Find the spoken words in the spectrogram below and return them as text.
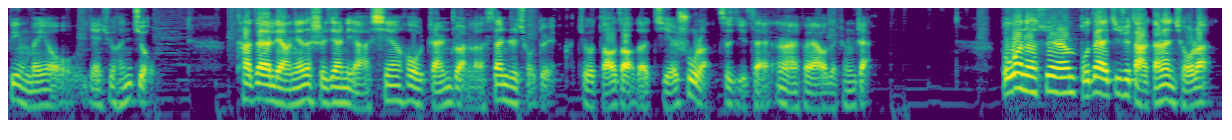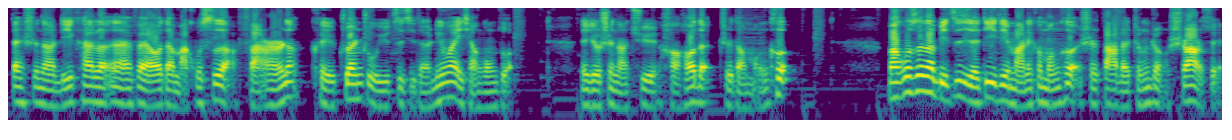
并没有延续很久。他在两年的时间里啊，先后辗转了三支球队，就早早的结束了自己在 NFL 的征战。不过呢，虽然不再继续打橄榄球了，但是呢，离开了 NFL 的马库斯啊，反而呢，可以专注于自己的另外一项工作，那就是呢，去好好的指导蒙克。马库斯呢，比自己的弟弟马利克·蒙克是大了整整十二岁。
